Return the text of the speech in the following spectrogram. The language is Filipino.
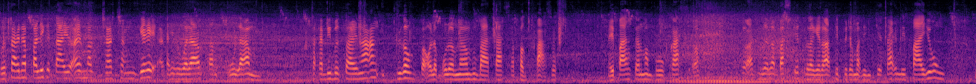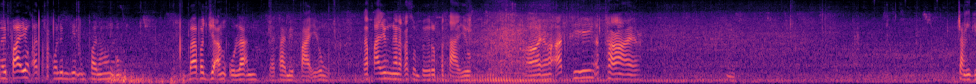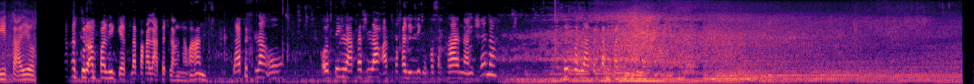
Kung tayo na paligid tayo ay magtsatsyangge at ay wala pang ulam. Saka bibili tayo ng itlog, pang ulam-ulam ng bata sa pagpasok. May pasok na naman bukas. Oh. So at nila basket, lagyan natin pinamalingkit tayo. May payong. May payong at kulimlim ang panahon. Oh. Babadya ang ulan. Kaya tayo may payong. Kapayong na nakasumbero pa tayo. Ay, ang ating attire. Hmm. Tiyanggi tayo. Lakad ko lang ang paligid, napakalapit lang naman. Lapit lang, oh. O, lakad lang at nakaliligo ka sa kanan. Siya na. Super lapit ang paligid.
